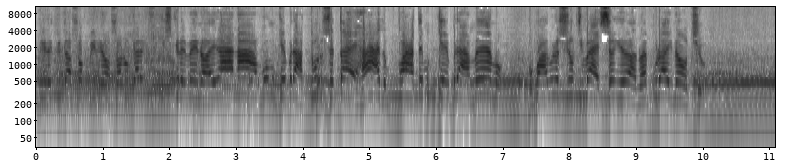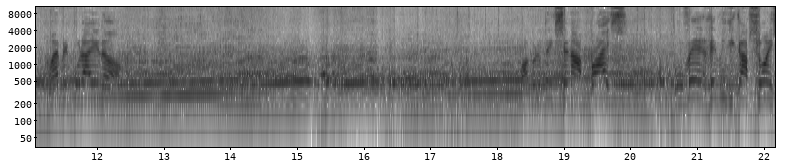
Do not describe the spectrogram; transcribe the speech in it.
O direito de dar sua opinião, só não quero que fique escrevendo aí, ah não, vamos quebrar tudo, você tá errado, pá, temos que quebrar mesmo. O bagulho se não tiver sangue, não é por aí não, tio. Não é bem por aí não. O bagulho tem que ser na paz, com reivindicações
